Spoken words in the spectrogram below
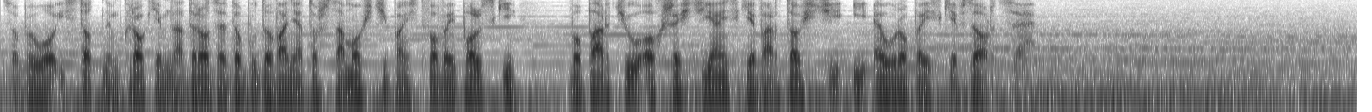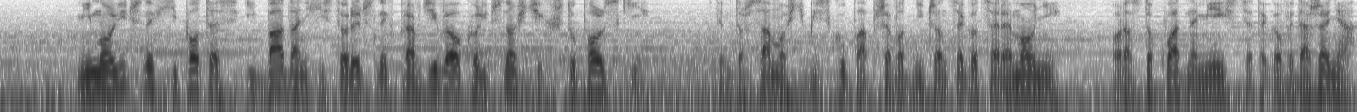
co było istotnym krokiem na drodze do budowania tożsamości państwowej Polski w oparciu o chrześcijańskie wartości i europejskie wzorce. Mimo licznych hipotez i badań historycznych, prawdziwe okoliczności chrztu Polski, w tym tożsamość biskupa przewodniczącego ceremonii oraz dokładne miejsce tego wydarzenia,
